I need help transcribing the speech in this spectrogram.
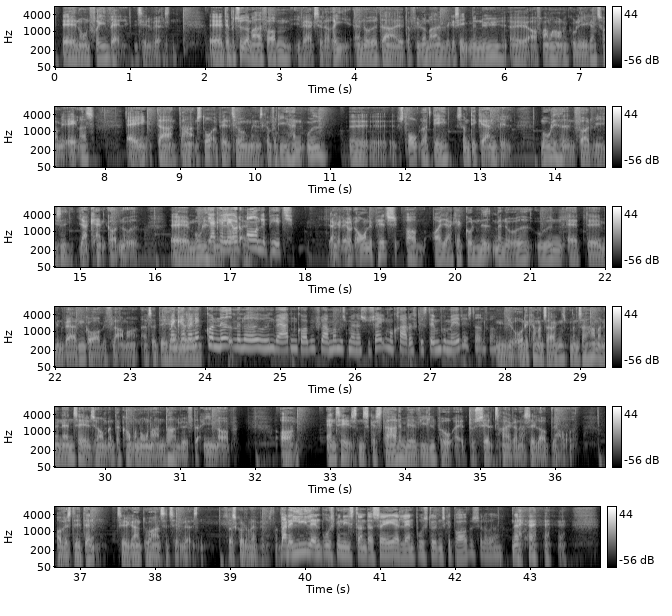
øh, nogle frie valg i tilværelsen. Øh, det betyder meget for dem. Iværksætteri er noget, der, der fylder meget. Vi kan se med nye øh, og fremragende kollega, Tommy Alers, er en, der, der har en stor appel til unge mennesker, fordi han ud øh, stråler det, som de gerne vil. Muligheden for at vise, jeg kan godt noget. Øh, Jeg kan lave et at- ordentligt pitch. jeg kan lave et ordentligt pitch, og, og jeg kan gå ned med noget, uden at øh, min verden går op i flammer. Altså det her Men kan med, man ikke gå ned med noget, uden verden går op i flammer, hvis man er socialdemokrat og skal stemme på Mette i stedet for? Jo, det kan man sagtens, men så har man en antagelse om, at der kommer nogle andre og løfter en op. Og antagelsen skal starte med at hvile på, at du selv trækker dig selv op ved håret. Og hvis det er den tilgang, du har til tilværelsen, så skal du være venstre. Var det lige landbrugsministeren, der sagde, at landbrugsstøtten skal droppes, eller hvad?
